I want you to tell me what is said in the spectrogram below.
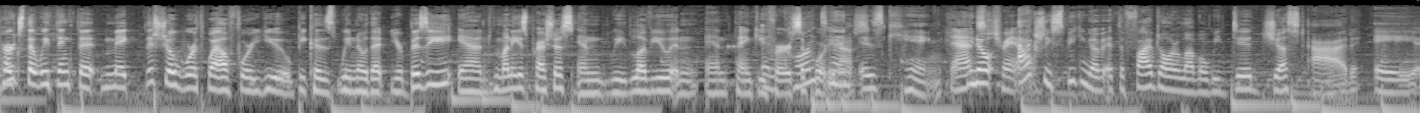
perks that we think that make this show worthwhile for you because we know that you're busy and money is precious and we love you and, and thank you And for supporting content us. is king. That's you know, true. Actually, speaking of, at the five dollar level, we did just add a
